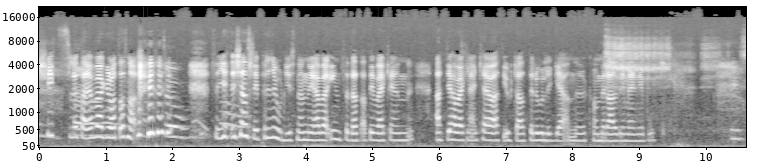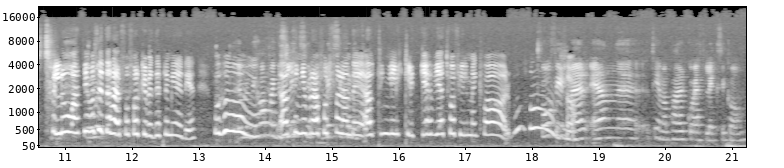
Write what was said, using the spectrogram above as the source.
shit, sluta, jag börjar gråta snart. Så- jättekänslig period just nu när jag har insett att, att, det verkligen, att jag har verkligen köat, gjort allt det roliga. Nu kommer aldrig mer en bok. Förlåt, jag Ja, måste men- sitta här och få folk att bli deprimerade. Ja, Woho! faktiskt Allting är bra fortfarande, allting är lyckligt. Vi har två filmer kvar. Woho! Två filmer, en eh, temapark och ett lexikon.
